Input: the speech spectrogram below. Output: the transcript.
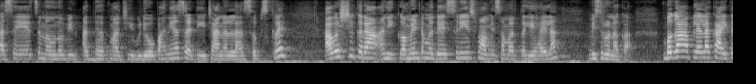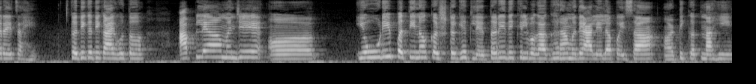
असेच नवनवीन अध्यात्माची व्हिडिओ पाहण्यासाठी चॅनलला सबस्क्राईब अवश्य करा आणि कमेंटमध्ये श्री स्वामी समर्थ लिहायला विसरू नका. बघा आपल्याला काय करायचं आहे. कधी कधी काय होतं? आपल्या म्हणजे एवढी पतीनं कष्ट घेतले तरी देखील बघा घरामध्ये आलेला पैसा टिकत नाही.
